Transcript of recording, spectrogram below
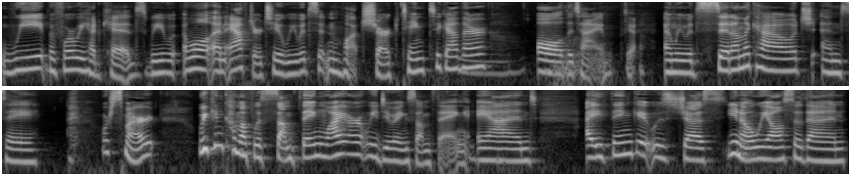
we before we had kids, we well, and after too, we would sit and watch Shark Tank together all the time. Yeah. and we would sit on the couch and say, "We're smart. We can come up with something. Why aren't we doing something?" And I think it was just, you know, we also then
